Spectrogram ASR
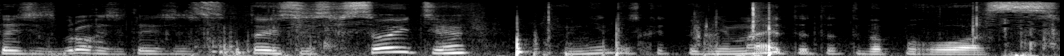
То есть из Брохиса, то есть из, то есть из Сойте, они, так сказать, поднимают этот вопрос.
